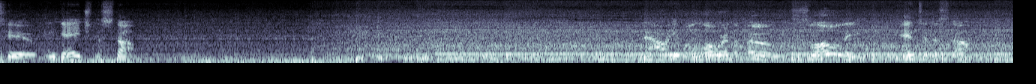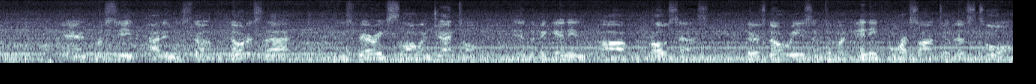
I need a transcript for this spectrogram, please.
to engage the stump. Now he will lower the boom slowly into the stump and proceed cutting the stump. Notice that he's very slow and gentle in the beginning of the process. There's no reason to put any force onto this tool.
